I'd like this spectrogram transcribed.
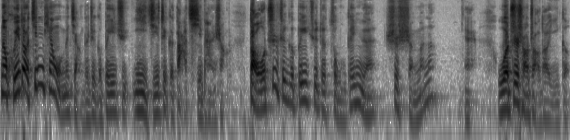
那回到今天我们讲的这个悲剧以及这个大棋盘上，导致这个悲剧的总根源是什么呢？哎，我至少找到一个，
